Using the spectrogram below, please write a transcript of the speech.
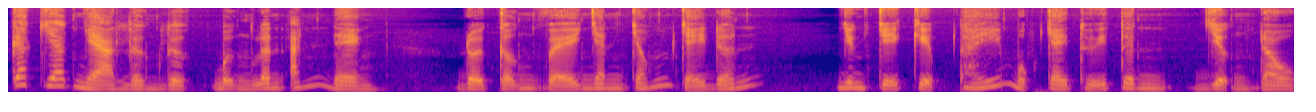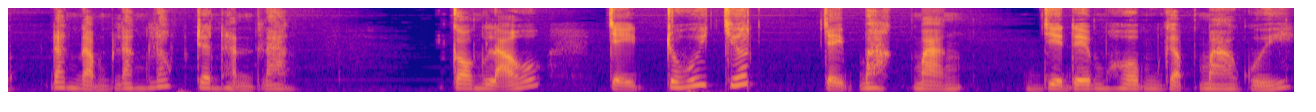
các giác nhà lần lượt bừng lên ánh đèn, đội cận vệ nhanh chóng chạy đến, nhưng chỉ kịp thấy một chai thủy tinh dựng đầu đang nằm lăn lóc trên hành lang con lão chạy trối chết, chạy bạc mạng về đêm hôm gặp ma quỷ.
